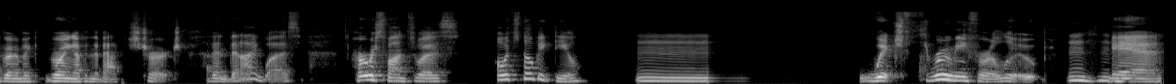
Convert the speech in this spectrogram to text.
growing up, growing up in the Baptist church than, than I was, her response was, Oh, it's no big deal. Mm. Which threw me for a loop. Mhm. And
